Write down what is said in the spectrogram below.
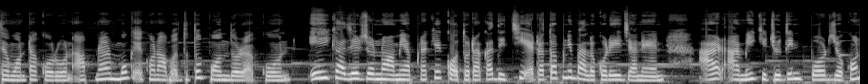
তেমনটা করুন। আপনার মুখ এখন আপাতত বন্ধ রাখুন। এই কাজের জন্য আমি আপনাকে কত টাকা দিচ্ছি এটা তো আপনি ভালো করেই জানেন। আর আমি কিছুদিন পর যখন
